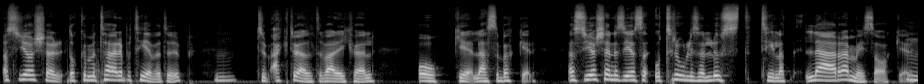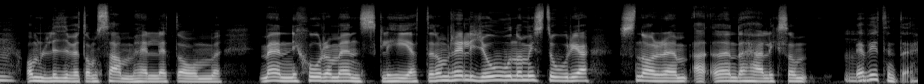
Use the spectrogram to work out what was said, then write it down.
Alltså jag kör dokumentärer på tv typ, Mm. typ Aktuellt varje kväll och eh, läser böcker. Alltså jag känner så, jag har så otrolig så lust till att lära mig saker. Mm. Om livet, om samhället, om människor, om mänskligheten, om religion, om historia. Snarare än, än det här liksom, jag vet inte, en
